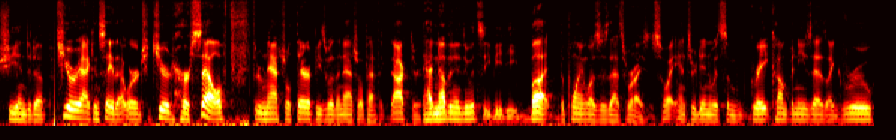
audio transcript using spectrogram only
she ended up curing, I can say that word, she cured herself through natural therapies with a naturopathic doctor. It had nothing to do with CBD, but the point was is that's where I, so I entered in with some great companies as I grew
